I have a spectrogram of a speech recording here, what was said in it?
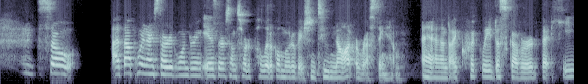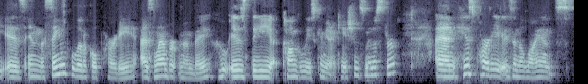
so at that point, I started wondering is there some sort of political motivation to not arresting him? And I quickly discovered that he is in the same political party as Lambert Mende, who is the Congolese communications minister. And his party is an alliance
